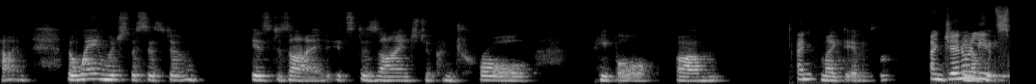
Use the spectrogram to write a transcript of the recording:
time. The way in which the system is designed, it's designed to control people. Um, and Mike Davidson and generally you know, it's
